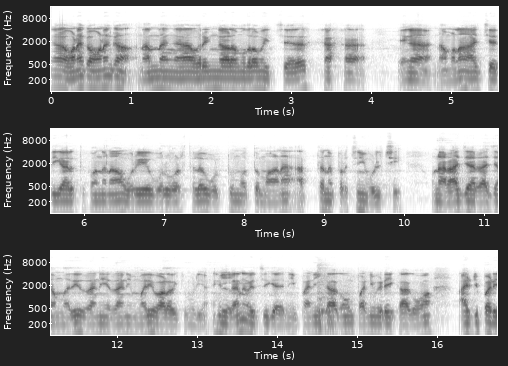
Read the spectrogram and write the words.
வணக்கம், வணக்கம். நான் தாங்க வருங்கால முதலமைச்சர். ஏங்க நம்மலாம் ஆட்சி அதிகாரத்துக்கு வந்தோன்னா, ஒரே ஒரு வருஷத்துல ஒட்டுமொத்தமான அத்தனை பிரச்சனையும் ஒழிச்சு, உன்னை ராஜா ராஜா மாதிரி ராணி ராணி மாதிரி வாழ வைக்க முடியும். இல்லைன்னு வச்சுக்க, நீ பணிக்காகவும், பணிவிடைக்காகவும், அடிப்படை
